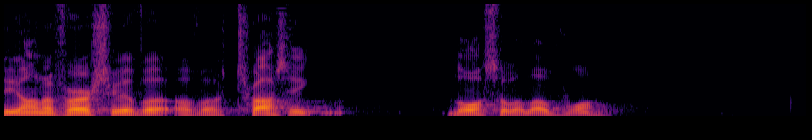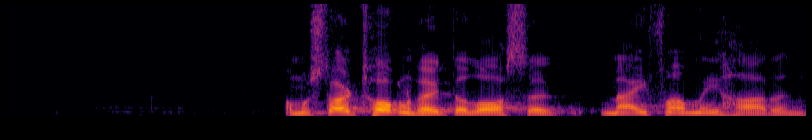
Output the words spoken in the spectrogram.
to the anniversary of a, of a tragic loss of a loved one. And we started talking about the loss that my family had and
